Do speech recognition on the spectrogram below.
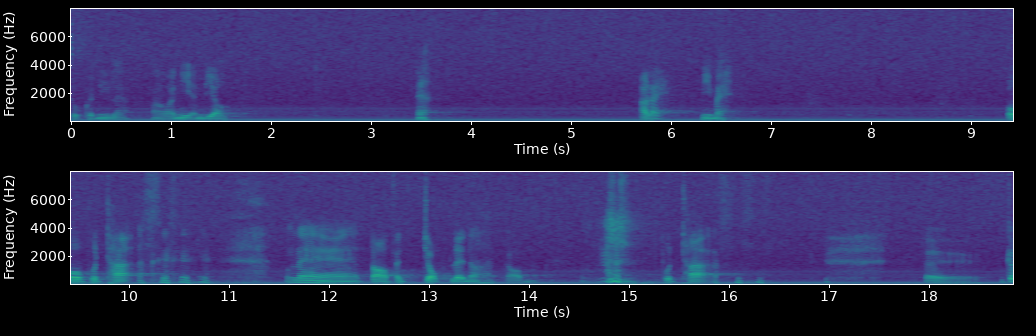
สุขกว่านี้แล้วเอาอันนี้อันเดียวนะอะไรมีไหมโอ้พุทธะแน่ตอบไปจบเลยเนาะตอบ พุทธะเออก็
